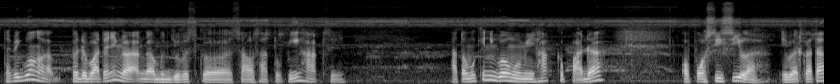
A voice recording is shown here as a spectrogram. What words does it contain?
Tapi gue nggak perdebatannya nggak nggak menjurus ke salah satu pihak sih. Atau mungkin gue memihak kepada oposisi lah. Ibarat kata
